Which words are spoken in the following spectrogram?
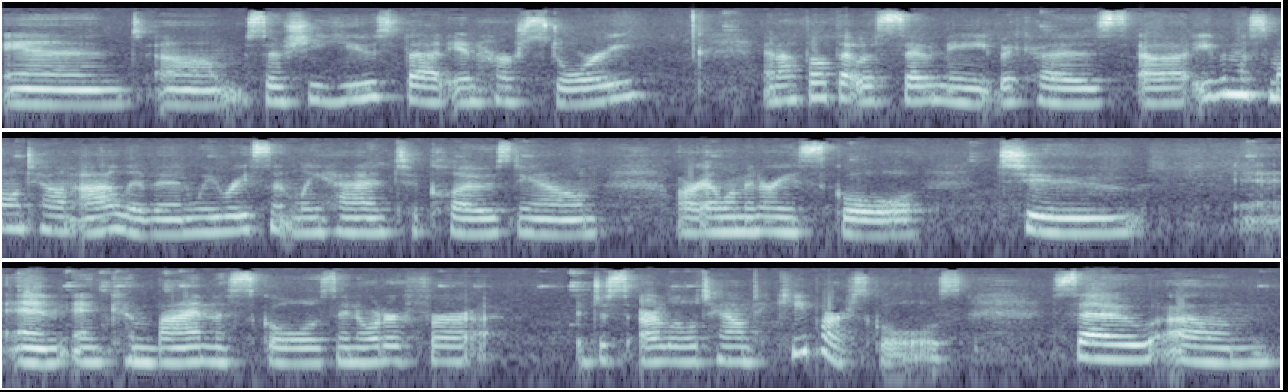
And um, so she used that in her story and I thought that was so neat because uh, even the small town I live in, we recently had to close down our elementary school to and and combine the schools in order for just our little town to keep our schools. So um,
